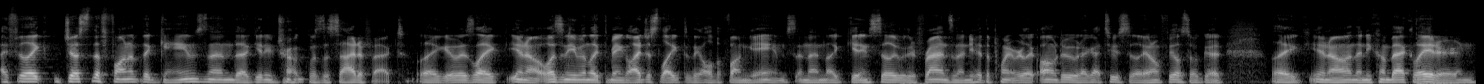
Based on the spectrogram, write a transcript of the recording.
I feel like just the fun of the games, and then the getting drunk was the side effect. Like it was like you know it wasn't even like the main goal. I just liked the, all the fun games, and then like getting silly with your friends, and then you hit the point where you're like, oh dude, I got too silly. I don't feel so good. Like you know, and then you come back later and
